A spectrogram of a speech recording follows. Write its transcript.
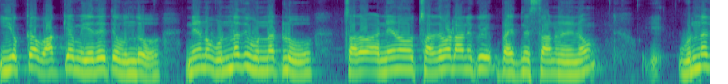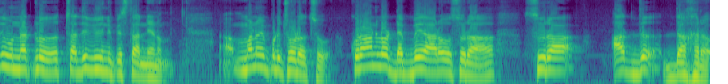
ఈ యొక్క వాక్యం ఏదైతే ఉందో నేను ఉన్నది ఉన్నట్లు చదవ నేను చదవడానికి ప్రయత్నిస్తాను నేను. ఉన్నది ఉన్నట్లు చదివి వినిపిస్తాను నేను. మనం ఇప్పుడు చూడవచ్చు ఖురాన్లో డెబ్బై ఆరవ సుర సుర అద్ దహర్.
